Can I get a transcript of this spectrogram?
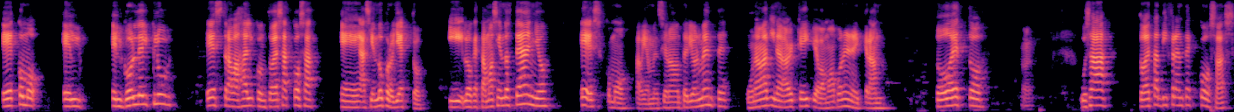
Es como el, el gol del club es trabajar con todas esas cosas haciendo proyectos. Y lo que estamos haciendo este año es, como habían mencionado anteriormente, una máquina de arcade que vamos a poner en el CRAM. Todo esto usa todas estas diferentes cosas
